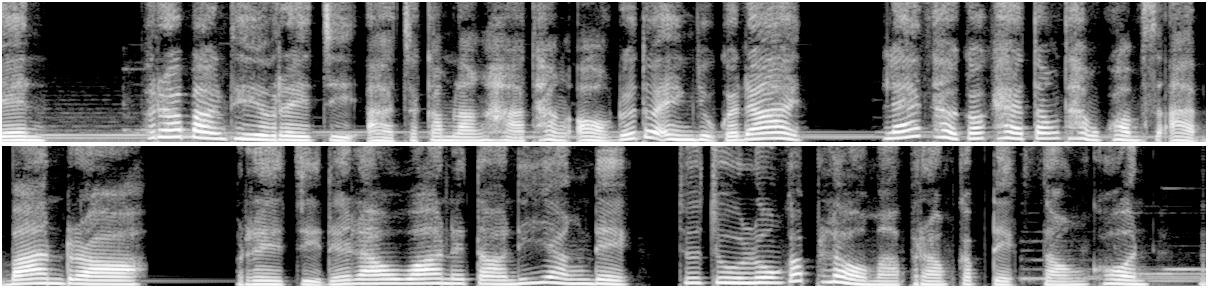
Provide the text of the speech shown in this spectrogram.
ย็นๆ เพราะบางทีเรจิอาจจะกำลังหาทางออกด้วยตัวเองอยู่ก็ได้ และเธอก็แค่ต้องทำความสะอาดบ้านรอ เรจิได้เล่าว่าในตอนที่ยังเด็กจู่ๆลุงก็โผล่มาพร้อมกับเด็กสองคน ใน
